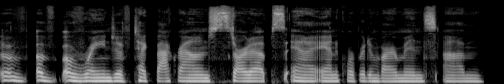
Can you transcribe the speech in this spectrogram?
of, of a range of tech backgrounds, startups, and, and corporate environments. Um,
